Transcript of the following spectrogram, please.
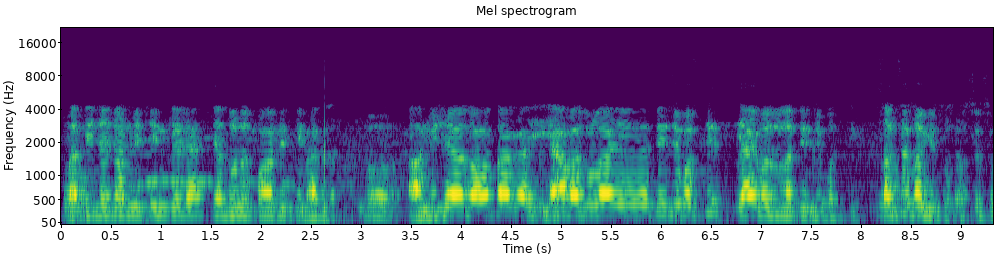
हो. बाकीच्या याच्यावर मी तीन केल्या त्या दोनच फवारणीत ती भागलं. आणि विषय असा होता का या बाजूला तीनशे पस्तीस या बाजूला तीनशे पस्तीस. सातशे सव्वीस होतं.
